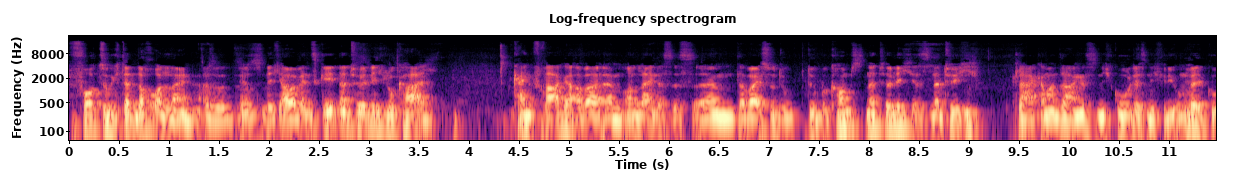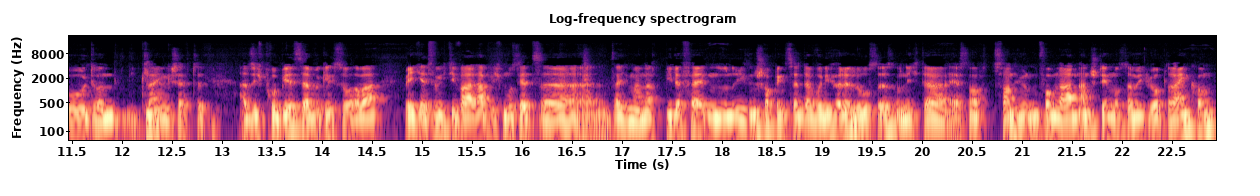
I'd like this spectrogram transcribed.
bevorzuge ich dann doch online. Also so Ja. ist es nicht. Aber wenn es geht, natürlich lokal, keine Frage. Aber ähm, online, das ist, ähm, da weißt du, du, du bekommst natürlich, es ist natürlich klar, kann man sagen, es ist nicht gut, es ist nicht für die Umwelt Ja. gut und die kleinen Geschäfte. Also ich probiere es ja wirklich so, aber wenn ich jetzt wirklich die Wahl habe, ich muss jetzt, äh, sag ich mal, nach Bielefeld in so ein riesen Shoppingcenter, wo die Hölle los ist und ich da erst noch 20 Minuten vorm Laden anstehen muss, damit ich überhaupt reinkomme,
